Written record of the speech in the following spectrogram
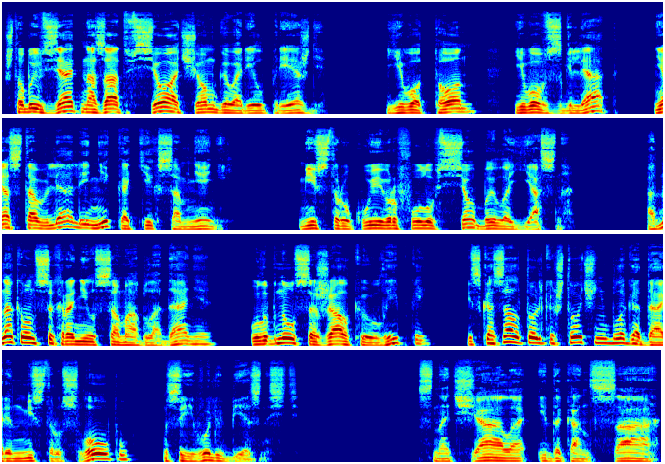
чтобы взять назад все, о чем говорил прежде. Его тон, его взгляд не оставляли никаких сомнений. Мистеру Куиверфулу все было ясно. Однако он сохранил самообладание, улыбнулся жалкой улыбкой и сказал только, что очень благодарен мистеру Слоупу за его любезность. Сначала и до конца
